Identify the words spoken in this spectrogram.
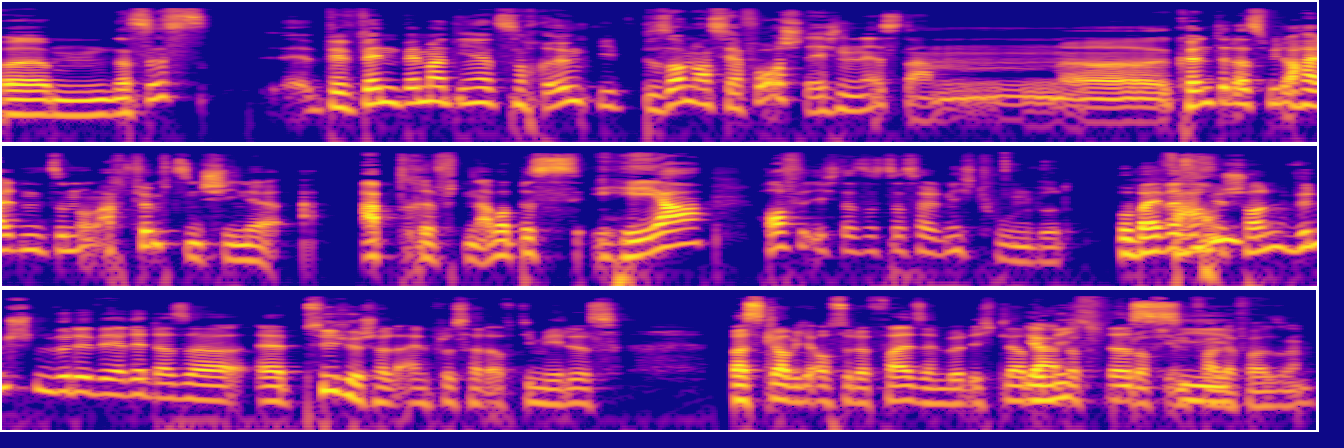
Ähm, das ist, äh, wenn, wenn man den jetzt noch irgendwie besonders hervorstechen lässt, dann äh, könnte das wieder halt in diese 0815-Schiene abdriften. Aber bisher hoffe ich, dass es das halt nicht tun wird. Wobei, was Warum- ich mir schon wünschen würde, wäre, dass er äh, psychisch halt Einfluss hat auf die Mädels. Was, glaube ich, auch so der Fall sein wird. Ich glaube nicht, das wird dass auf jeden sie. Fall der Fall sein.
